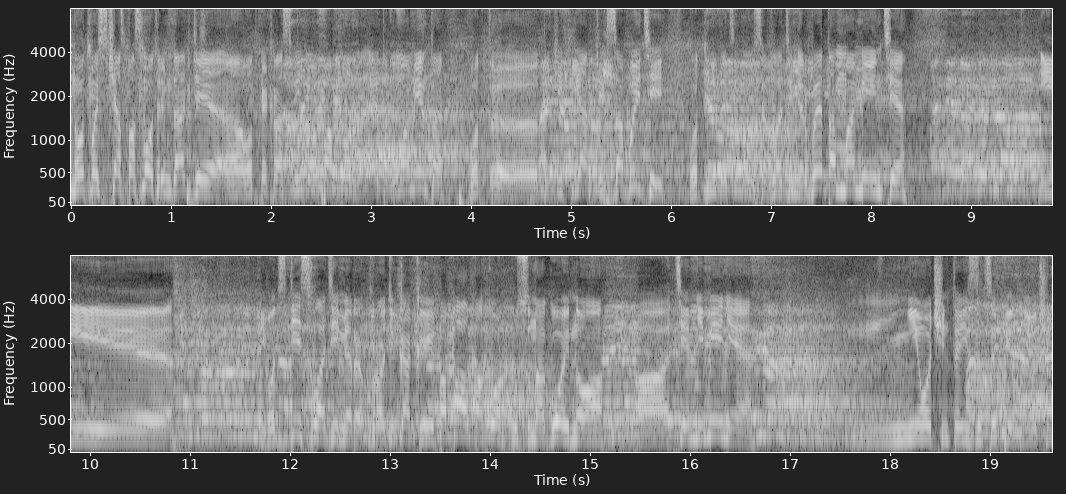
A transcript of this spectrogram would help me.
Ну вот мы сейчас посмотрим, да, где э, вот как раз видеоповтор этого момента, вот э, таких ярких событий. Вот не дотянулся Владимир в этом моменте. Вот здесь Владимир вроде как и попал по корпусу ногой, но э, тем не менее не очень-то и зацепил, не очень,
